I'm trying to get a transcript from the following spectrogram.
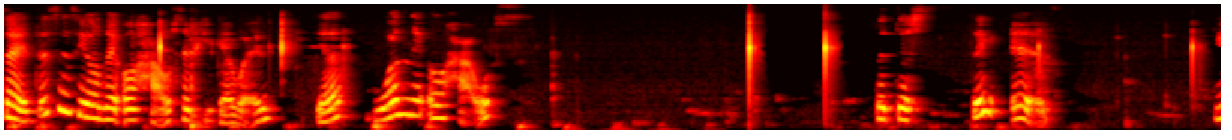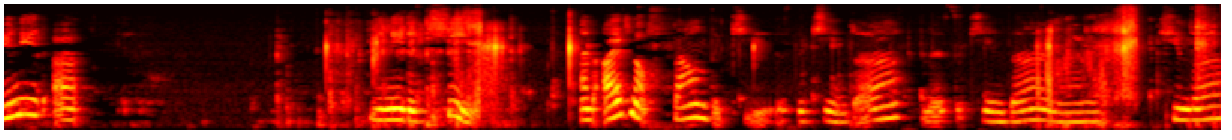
So this is your little house if you go in. Yeah, one little house. But the thing is, you need a you need a key. And I've not found the key. Is the key in there? There's the key in there, and there's the key in there.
